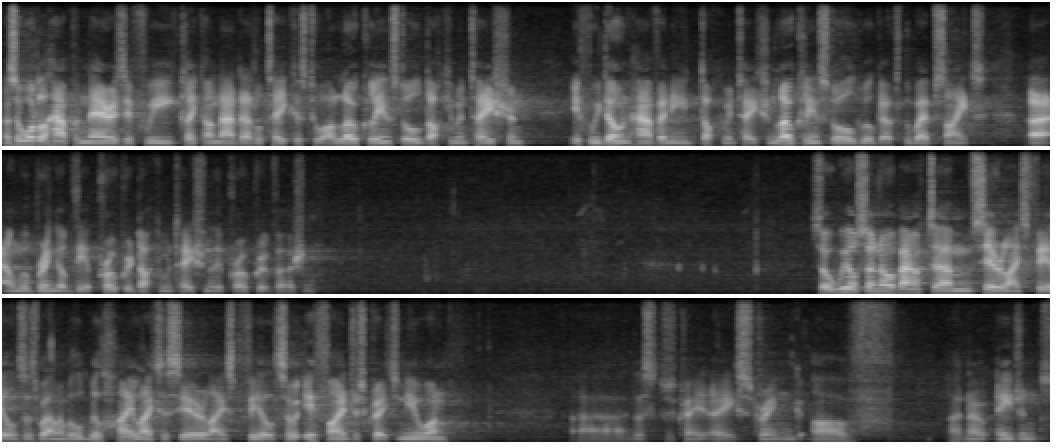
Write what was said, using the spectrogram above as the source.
And so what will happen there is if we click on that, that'll take us to our locally installed documentation. If we don't have any documentation locally installed, we'll go to the website, uh, and we'll bring up the appropriate documentation of the appropriate version. So we also know about um, serialized fields as well, and we'll, we'll, highlight a serialized field. So if I just create a new one, uh, let's just create a string of, I don't know, agents.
